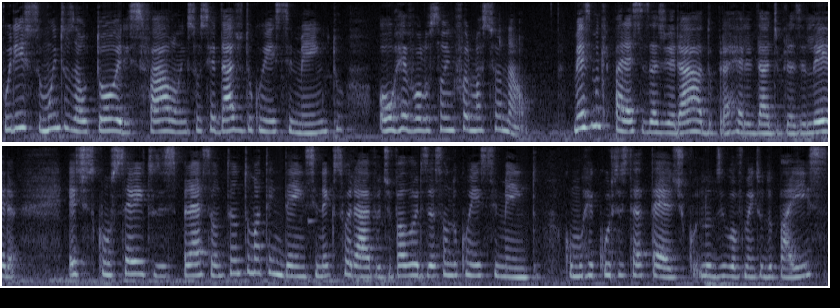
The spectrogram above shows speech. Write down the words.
Por isso, muitos autores falam em sociedade do conhecimento ou revolução informacional. Mesmo que pareça exagerado para a realidade brasileira, estes conceitos expressam tanto uma tendência inexorável de valorização do conhecimento como recurso estratégico no desenvolvimento do país,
